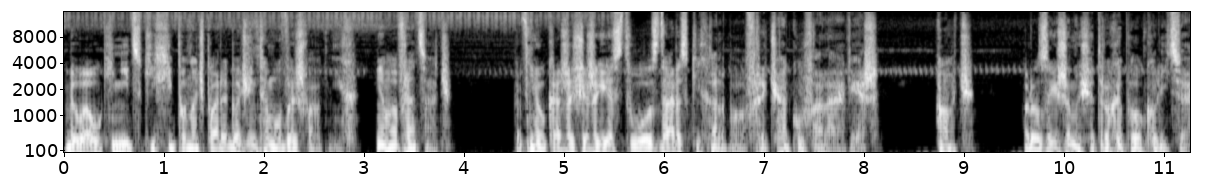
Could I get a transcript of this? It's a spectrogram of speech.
Była u Kinickich i ponoć parę godzin temu wyszła od nich. Nie ma wracać. Pewnie okaże się, że jest u Ozdarskich albo Fryciaków, ale wiesz. Chodź, rozejrzymy się trochę po okolicy.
